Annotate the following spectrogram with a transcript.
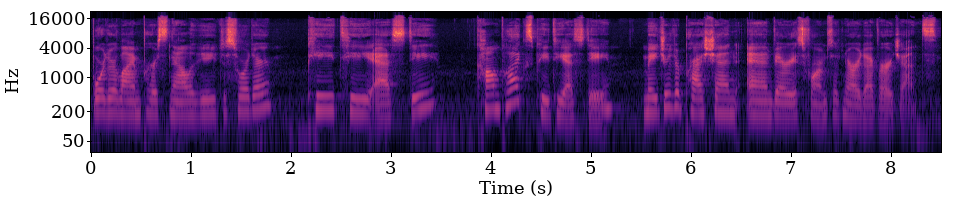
borderline personality disorder, PTSD, complex PTSD, major depression, and various forms of neurodivergence.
